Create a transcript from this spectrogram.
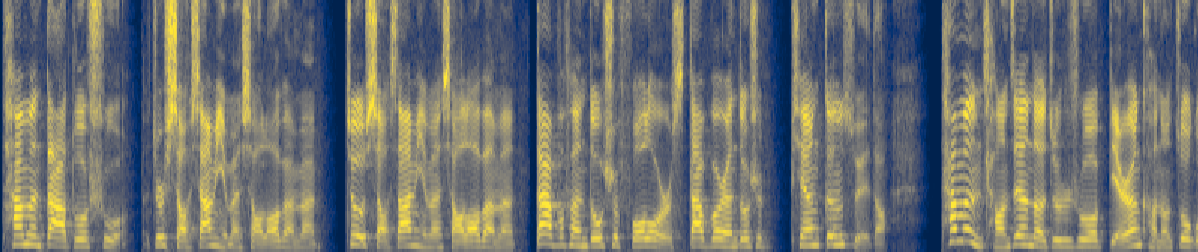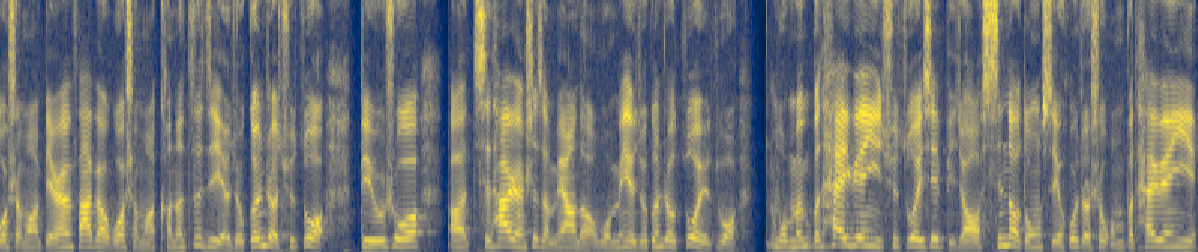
他们大多数就是小虾米们、小老板们，就小虾米们、小老板们，大部分都是 followers，大部分人都是偏跟随的。他们常见的就是说，别人可能做过什么，别人发表过什么，可能自己也就跟着去做。比如说，呃，其他人是怎么样的，我们也就跟着做一做。我们不太愿意去做一些比较新的东西，或者是我们不太愿意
